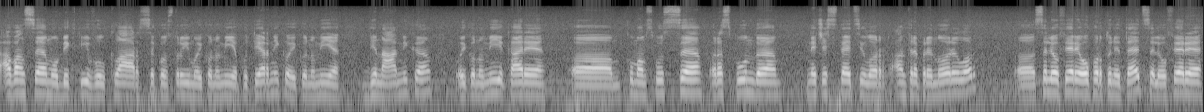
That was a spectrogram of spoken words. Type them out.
avansăm obiectivul clar să construim o economie puternică, o economie dinamică, o economie care, uh, cum am spus, să răspundă necesităților antreprenorilor, uh, să le ofere oportunități, să le ofere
